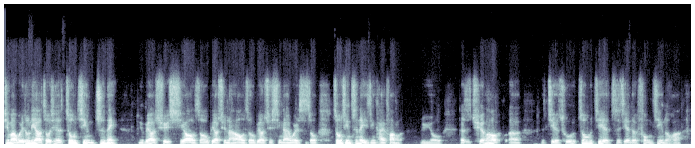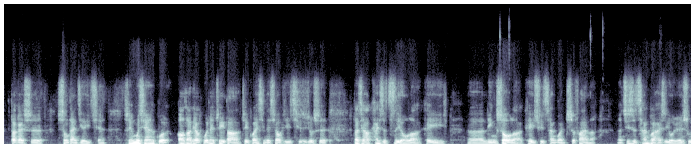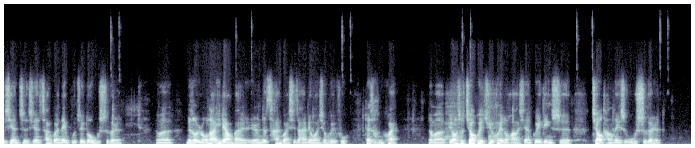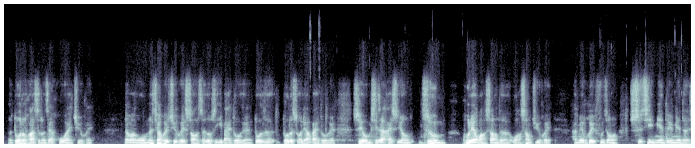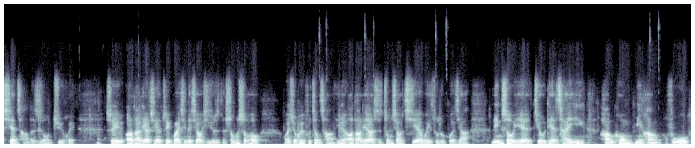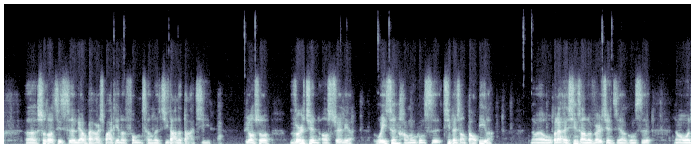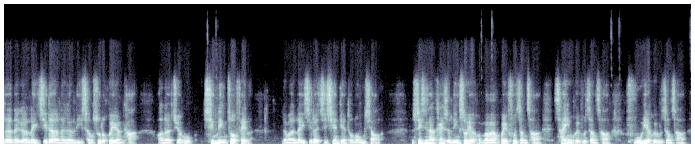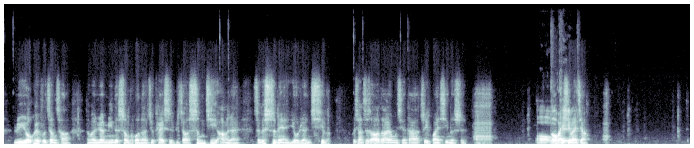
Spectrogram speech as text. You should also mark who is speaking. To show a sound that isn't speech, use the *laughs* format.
Speaker 1: 起码维多利亚州现在州境之内，你不要去西澳洲，不要去南澳洲，不要去新南威尔士州，州境之内已经开放了旅游。但是全澳呃解除州界之间的封禁的话，大概是圣诞节以前。所以目前国澳大利亚国内最大最关心的消息，其实就是大家开始自由了，可以呃零售了，可以去餐馆吃饭了。即使餐馆还是有人数限制，现在餐馆内部最多五十个人。那么那种容纳一两百人的餐馆现在还没有完全恢复，但是很快。那么比方说教会聚会的话，现在规定是教堂内是五十个人，那多的话只能在户外聚会。那么我们的教会聚会少则都是一百多个人，多的多的时候两百多个人，所以我们现在还是用 Zoom 互联网上的网上聚会，还没恢复这种实际面对面的现场的这种聚会。所以澳大利亚现在最关心的消息就是什么时候完全恢复正常？因为澳大利亚是中小企业为主的国家，零售业、酒店、餐饮、航空、民航服务，呃，受到这次两百二十八天的封城的极大的打击。比方说，Virgin Australia，维珍航空公司基本上倒闭了。那么我本来很欣赏的 Virgin 这家公司，那么我的那个累积的那个里程数的会员卡，啊，那全部清零作废了。那么累积了几千点，通通无效了。所以现在开始，零售业会慢慢恢复正常，餐饮恢复正常，服务业恢复正常，旅游恢复正常。那么人民的生活呢，就开始比较生机盎然，整个市面有人气了。我想这是澳大利亚目前大家最关心的事。
Speaker 2: 哦，
Speaker 1: 老百姓来讲。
